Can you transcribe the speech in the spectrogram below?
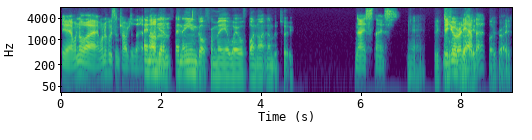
yeah, I wonder why. I wonder who's in charge of that. And um, I get, um, and Ian got from me a Werewolf by Night number two. Nice, nice. Yeah. Cool. Did you already grade, have that? Low grade.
